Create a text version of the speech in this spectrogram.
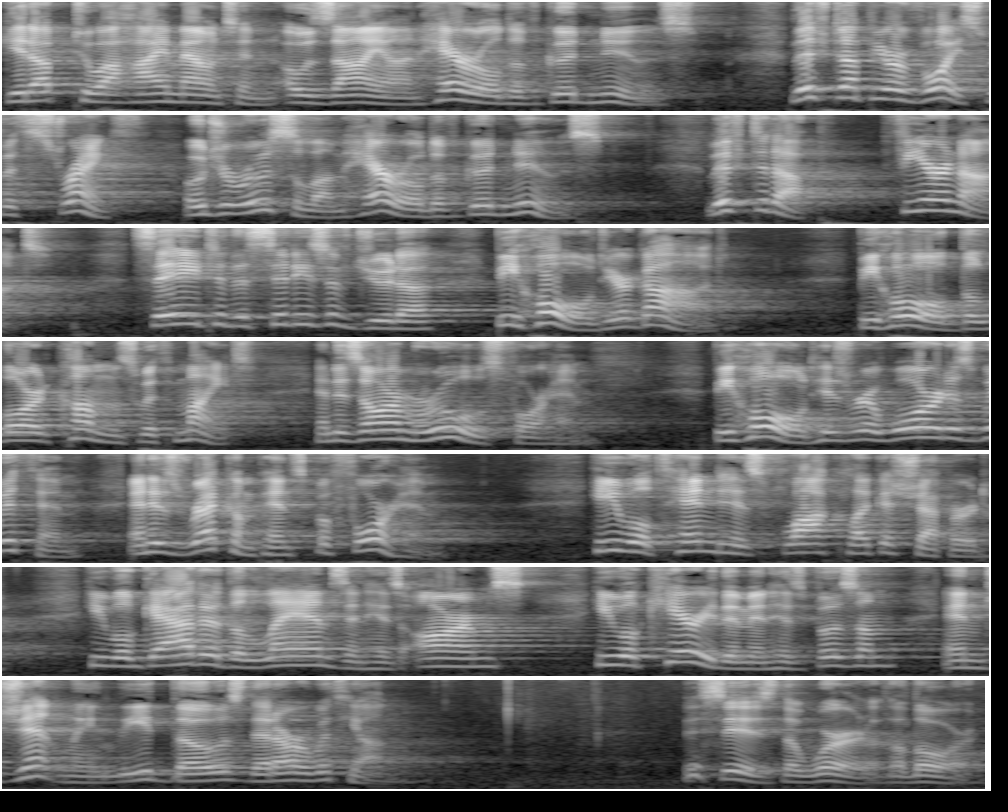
Get up to a high mountain, O Zion, herald of good news. Lift up your voice with strength, O Jerusalem, herald of good news. Lift it up, fear not. Say to the cities of Judah, Behold your God. Behold, the Lord comes with might, and his arm rules for him. Behold, his reward is with him, and his recompense before him. He will tend his flock like a shepherd. He will gather the lambs in his arms. He will carry them in his bosom and gently lead those that are with young. This is the word of the Lord.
